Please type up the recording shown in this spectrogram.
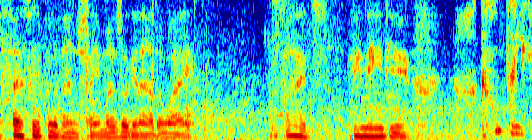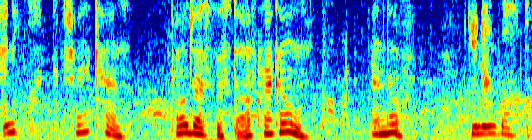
to face people eventually. Might as well get out of the way. Besides, we need you. I can't face anyone. Sure you can. Apologise to the staff. Crack on. End of. You know what?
